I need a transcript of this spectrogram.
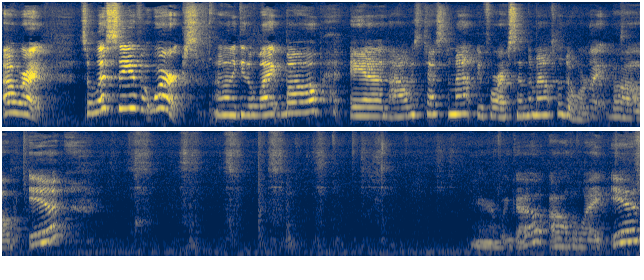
All right, so let's see if it works. I'm gonna get a light bulb and I always test them out before I send them out the door. Light bulb in. There we go, all the way in.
